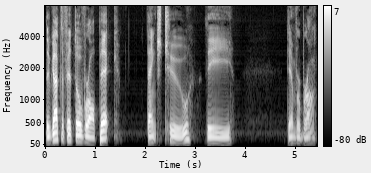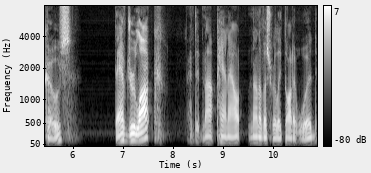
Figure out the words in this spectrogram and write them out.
They've got the fifth overall pick, thanks to the Denver Broncos. They have Drew Lock. That did not pan out. None of us really thought it would.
